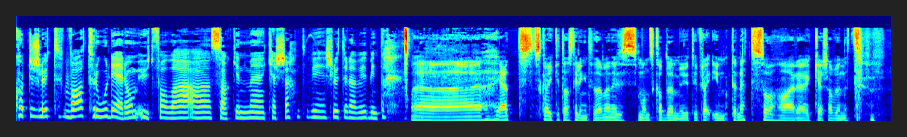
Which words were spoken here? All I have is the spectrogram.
Kort til slutt, hva tror dere om utfallet av saken med Kesha? Vi slutter der vi begynte. Uh, jeg skal ikke ta stilling til det, men hvis man skal dømme ut ifra internett, så har Kesha vunnet.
